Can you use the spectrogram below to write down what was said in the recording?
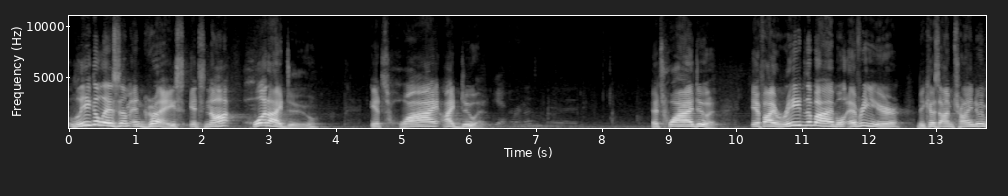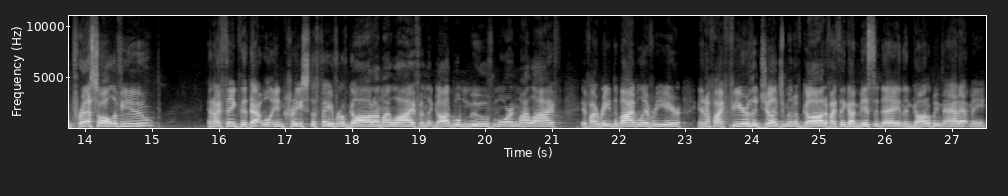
Legalism and grace, it's not what I do, it's why I do it. It's why I do it. If I read the Bible every year because I'm trying to impress all of you, and I think that that will increase the favor of God on my life and that God will move more in my life if I read the Bible every year, and if I fear the judgment of God, if I think I miss a day and then God will be mad at me,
